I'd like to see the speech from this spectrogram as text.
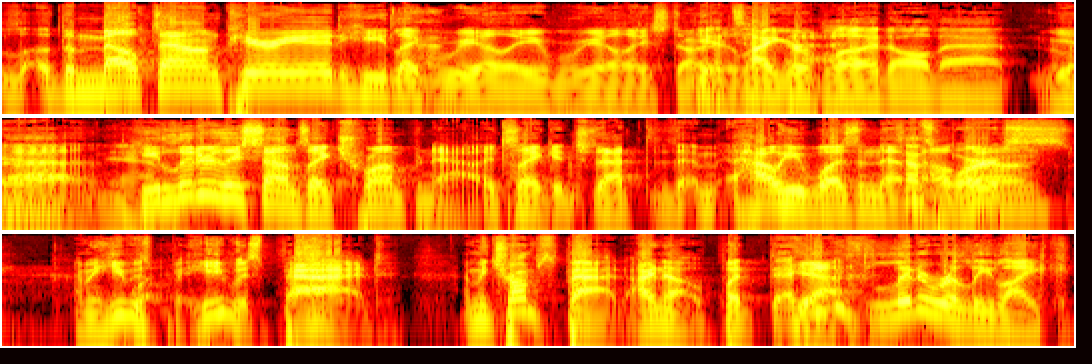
the meltdown period. He like really really started. yeah, Tiger. Blood, all that. Yeah. that? he literally sounds like Trump now. It's like it's that th- how he was in that sounds meltdown. worse. I mean, he was he was bad. I mean, Trump's bad. I know, but Yeah. he was literally like,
